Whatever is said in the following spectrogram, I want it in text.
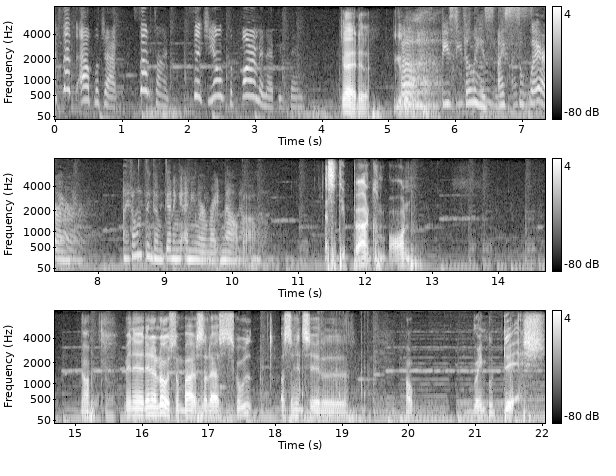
Except Applejack, sometimes, since she owns the farm and everything. Yeah, ja, det er det kan Ugh, gå. these fillies, I swear. I don't think I'm getting anywhere right now, though. Altså, det er børn, come on. Nå, men øh, den er låst bare, så lad os gå ud, og så hen til... Hov. Rainbow Dash.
